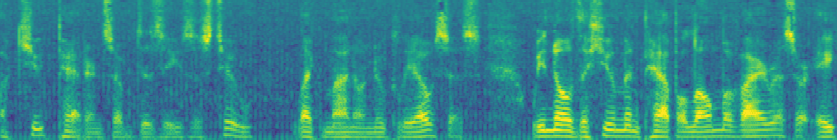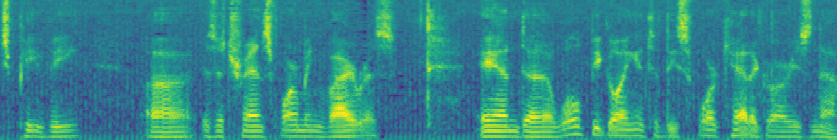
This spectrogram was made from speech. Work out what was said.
acute patterns of diseases too, like mononucleosis. We know the human papillomavirus, or HPV, uh, is a transforming virus. And uh, we'll be going into these four categories now.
